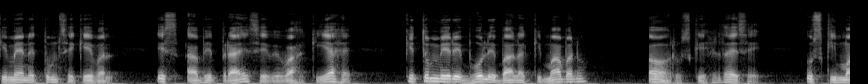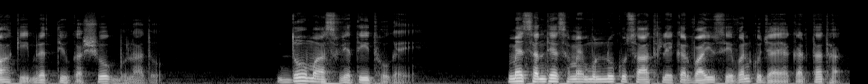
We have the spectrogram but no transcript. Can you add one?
कि मैंने तुमसे केवल इस अभिप्राय से विवाह किया है कि तुम मेरे भोले बालक की माँ बनो और उसके हृदय से उसकी माँ की मृत्यु का शोक बुला दो। दो मास व्यतीत हो गए। मैं संध्या समय मुन्नू को साथ लेकर वायु सेवन को जाया करता था।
